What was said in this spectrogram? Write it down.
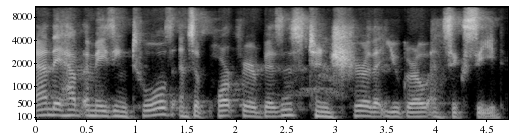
and they have amazing tools and support for your business to ensure that you grow and succeed.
